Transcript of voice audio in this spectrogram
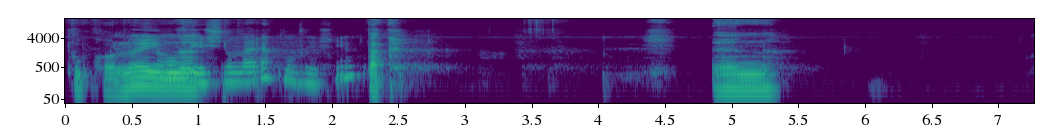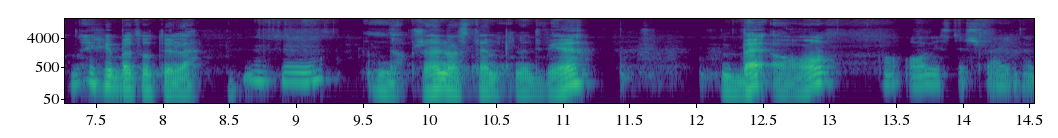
Tu kolejne. Mówiłeś numerach? Mówiłeś, nie? Tak. N. No i chyba to tyle. Mhm. Dobrze, następne dwie. BO. O, o, jest też fajne.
